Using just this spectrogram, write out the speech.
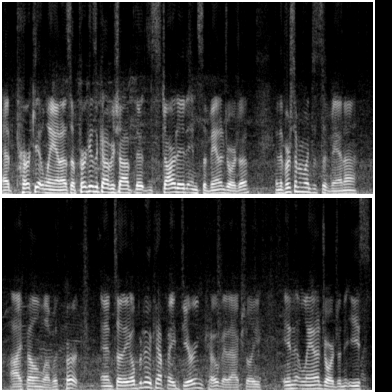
at Perc Atlanta. So Perc is a coffee shop that started in Savannah, Georgia. And the first time I went to Savannah, I fell in love with Perc. And so they opened a cafe during COVID actually in Atlanta, Georgia, in the East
